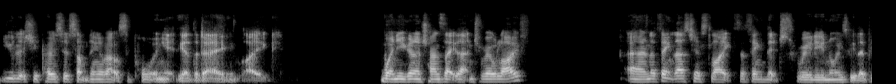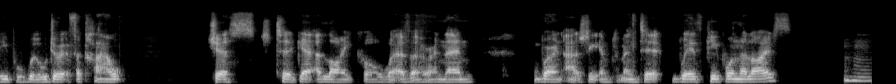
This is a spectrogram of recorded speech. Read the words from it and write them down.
you literally posted something about supporting it the other day. Like, when are you going to translate that into real life? And I think that's just like the thing that just really annoys me that people will do it for clout just to get a like or whatever, and then won't actually implement it with people in their lives. Mm-hmm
